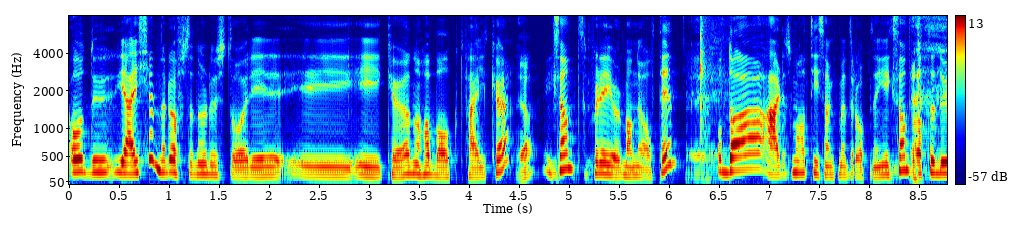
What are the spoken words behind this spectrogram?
og du, jeg kjenner det ofte når du står i, i, i køen og har valgt feil kø. Ja. Ikke sant? For det gjør man jo alltid. Og da er det som å ha 10 cm åpning, ikke sant? At du,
